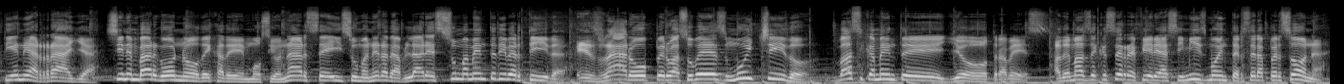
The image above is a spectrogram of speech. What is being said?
mantiene a raya. Sin embargo, no deja de emocionarse y su manera de hablar es sumamente divertida. Es raro, pero a su vez muy chido. Básicamente yo otra vez. Además de que se refiere a sí mismo en tercera persona.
